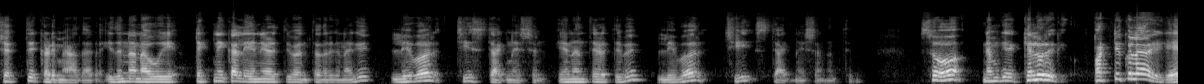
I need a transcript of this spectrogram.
ಶಕ್ತಿ ಕಡಿಮೆ ಆದಾಗ. ಇದನ್ನ ನಾವು ಟೆಕ್ನಿಕಲ್ ಏನ್ ಹೇಳ್ತೀವಿ ಅಂತಂದ್ರೆ ಲಿವರ್ ಚಿ ಸ್ಟಾಗ್ನೇಷನ್ ಏನಂತ ಹೇಳ್ತೀವಿ? ಲಿವರ್ ಚಿ ಸ್ಟಾಗ್ನೇಷನ್ ಅಂತೀವಿ. ಸೊ ನಮಗೆ ಕೆಲವರಿಗೆ ಪರ್ಟಿಕ್ಯುಲರ್ಗೆ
